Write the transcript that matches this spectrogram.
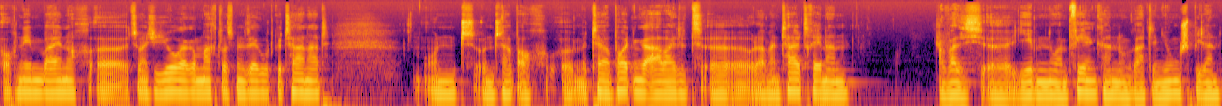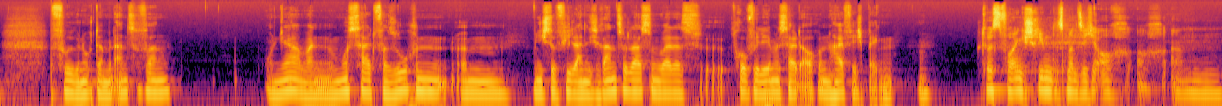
auch nebenbei noch äh, zum Beispiel Yoga gemacht, was mir sehr gut getan hat. Und, und habe auch äh, mit Therapeuten gearbeitet äh, oder Mentaltrainern, was ich jedem nur empfehlen kann und gerade den jungen Spielern früh genug damit anzufangen. Und ja, man muss halt versuchen, ähm, nicht so viel an sich ranzulassen, weil das Profileben ist halt auch ein Haifischbecken. Du hast vorhin geschrieben, dass man sich auch, auch ähm,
